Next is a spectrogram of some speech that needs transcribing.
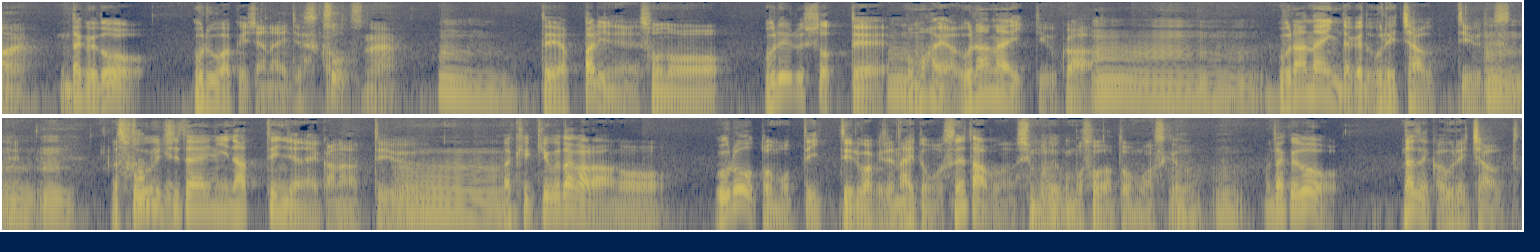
はい。だけど売るわけじゃないですか。そうですね。うん。でやっぱりねその売れる人って、もうもはや売らないっていうか、うん売らないんだけど売れちゃうっていうですね、うんうんそういう時代になってんじゃないかなっていう、うんだから結局だからあの売ろうと思って言ってるわけじゃないと思うんですね多分。下出君もそうだと思うんですけど、うん。だけどなぜか売れちゃうと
